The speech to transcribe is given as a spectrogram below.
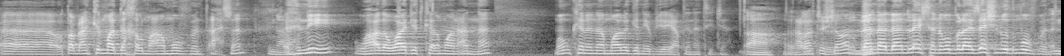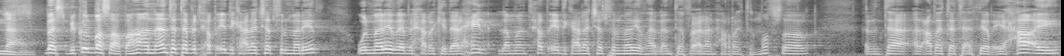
آه وطبعا كل ما تدخل معاه movement أحسن. نعم. هني وهذا وايد يتكلمون عنه ممكن إنه ما لقى يبي يعطي نتيجة. آه. عرفت شلون؟ لأن لأن ليش؟ لأنه mobilization with movement نعم. بس بكل بساطة ها إن أنت تبي تحط إيدك على كتف المريض والمريض يبي يحرك يده الحين لما تحط إيدك على كتف المريض هل أنت فعلا حركت المفصل؟ انت اعطيته تأثير إيحائي؟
